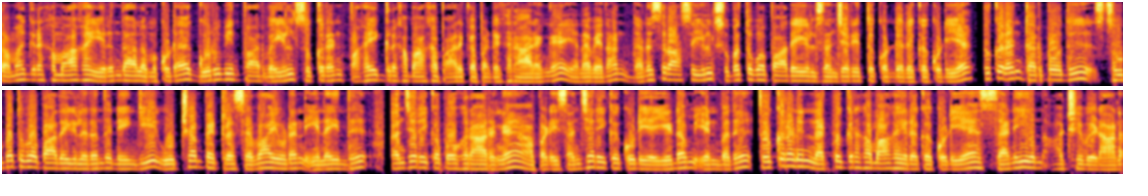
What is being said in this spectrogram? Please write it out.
சமகிரகமாக இருந்தாலும் கூட குருவின் பார்வையில் சுக்கிரன் பகை கிரகமாக பார்க்கப்படுகிறாருங்க. எனவேதான் தனுசு ராசியில் சுபத்துவ பாதையில் சஞ்சரித்து கொண்டிருக்கக்கூடிய சுக்கரன் தற்போது சுபத்துவ பாதையிலிருந்து நீங்கி உச்சம் பெற்ற செவ்வாயுடன் இணைந்து சஞ்சரிக்க போகிறாருங்க. அப்படி சஞ்சரிக்கக்கூடிய இடம் என்பது சுக்கரனின் நட்பு கிரகமாக இருக்கக்கூடிய சனியின் ஆட்சி வீடான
